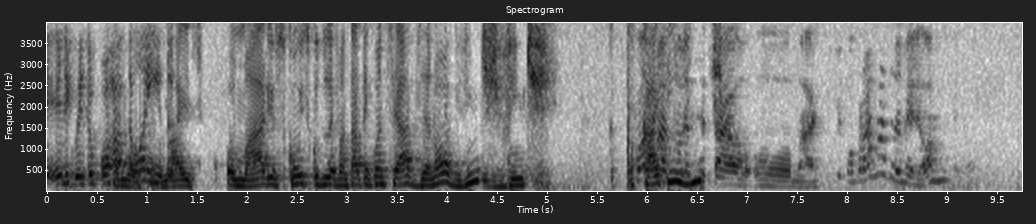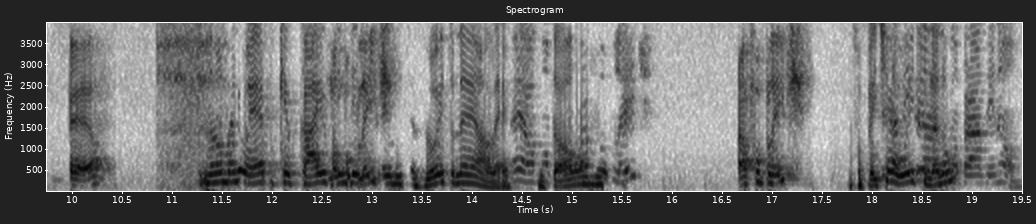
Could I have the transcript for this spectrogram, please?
ele aguenta o porradão Amor, ainda. Mas o Marius com o escudo levantado tem quanto CA? 19? 20? 20. O Qual Caio tem armadura que 20. você tá, ô, Márcio? Você comprou uma armadura melhor, né? É. Não, mas não é, porque o Caio Uma tem full destreza 18, né, Alex? É, eu então, uma full plate. A full plate. o full plate Você é tá 8, né? Não, comprar, não tem não?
